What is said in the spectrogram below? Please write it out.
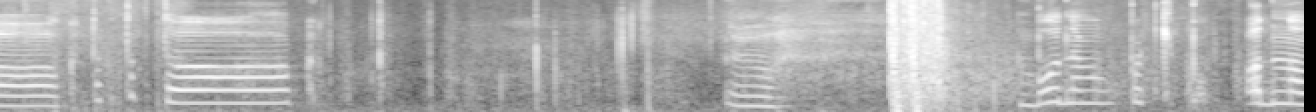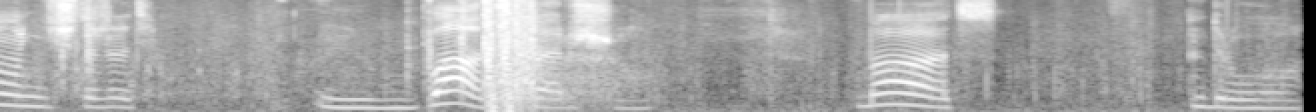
Так, так, так, так. Будемо поки по одному уничтожати. М, Бац першого. Бац. Другого.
